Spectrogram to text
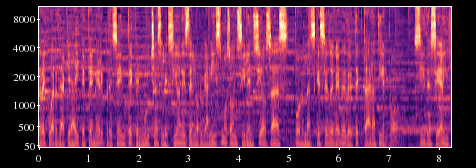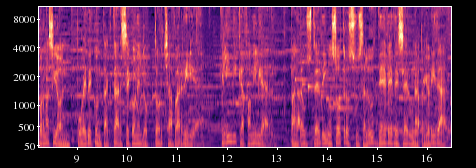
Recuerda que hay que tener presente que muchas lesiones del organismo son silenciosas, por las que se debe de detectar a tiempo. Si desea información, puede contactarse con el Dr. Chavarría. Clínica Familiar. Para usted y nosotros su salud debe de ser una prioridad.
